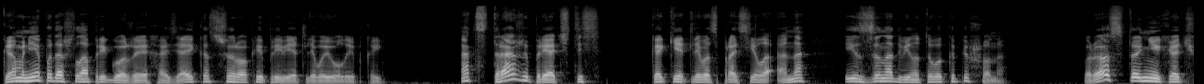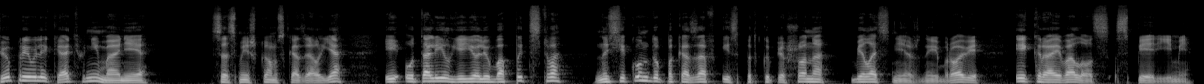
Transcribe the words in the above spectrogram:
Ко мне подошла пригожая хозяйка с широкой приветливой улыбкой. «От стражи прячетесь?» — кокетливо спросила она из-за надвинутого капюшона. «Просто не хочу привлекать внимание», — со смешком сказал я и утолил ее любопытство, на секунду показав из-под капюшона белоснежные брови и край волос с перьями.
